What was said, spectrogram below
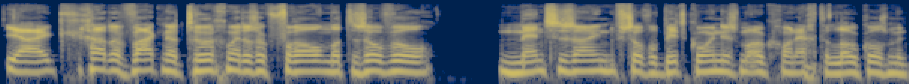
ja, ik ga er vaak naar terug. Maar dat is ook vooral omdat er zoveel mensen zijn, zoveel bitcoiners, maar ook gewoon echte locals met.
